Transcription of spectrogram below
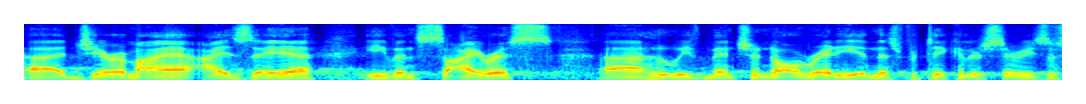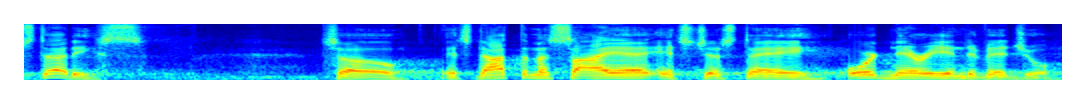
uh, Jeremiah, Isaiah, even Cyrus, uh, who we've mentioned already in this particular series of studies. So it's not the Messiah, it's just a ordinary individual.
